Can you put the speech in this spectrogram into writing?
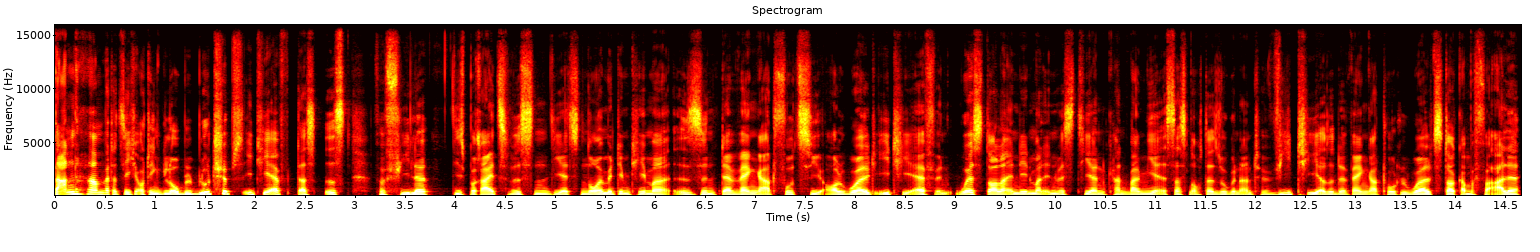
Dann haben wir tatsächlich auch den Global Blue Chips ETF. Das ist für viele, die es bereits wissen, die jetzt neu mit dem Thema sind, der Vanguard FTSE All World ETF in US-Dollar, in den man investieren kann. Bei mir ist das noch der sogenannte VT, also der Vanguard Total World Stock. Aber für alle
